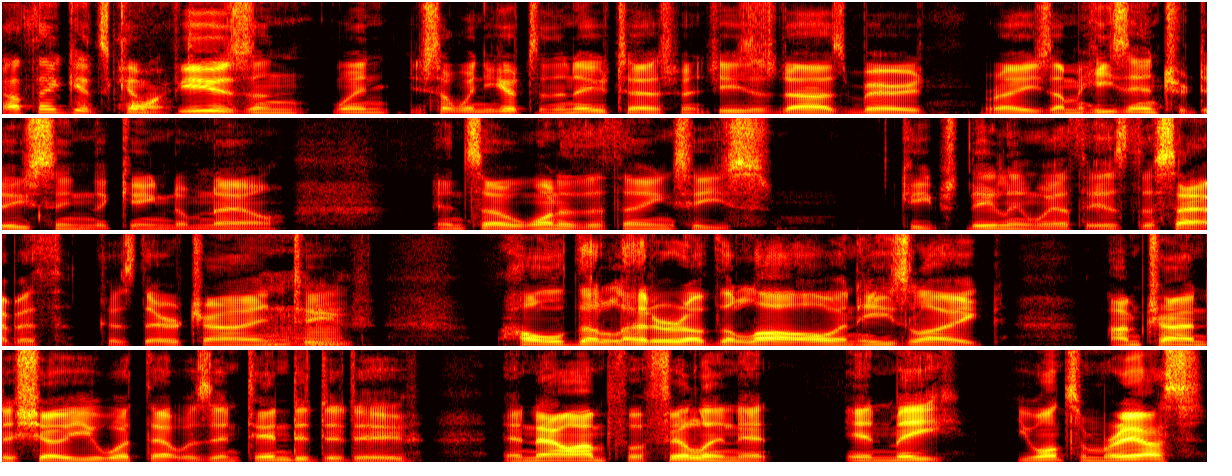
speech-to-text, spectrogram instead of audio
I think it's point. confusing when so when you get to the New Testament, Jesus dies, buried, raised. I mean, he's introducing the kingdom now, and so one of the things he's keeps dealing with is the Sabbath because they're trying to mm-hmm. hold the letter of the law, and he's like, "I'm trying to show you what that was intended to do, and now I'm fulfilling it in me. You want some rest?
